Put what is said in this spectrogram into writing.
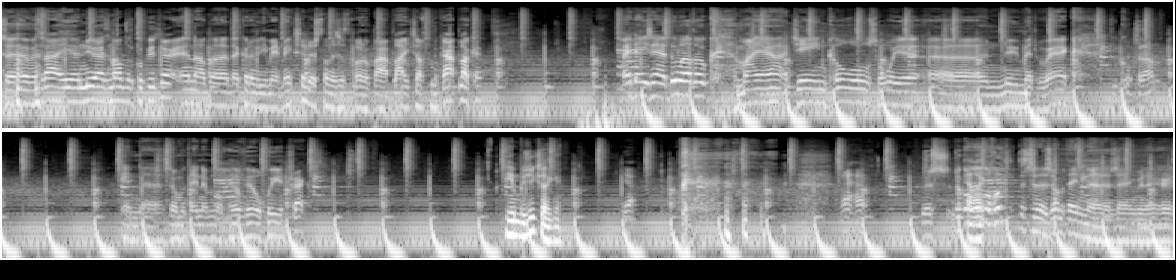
Dus eh, we draaien nu uit een andere computer en dan, eh, daar kunnen we niet mee mixen. Dus dan is het gewoon een paar plaatjes achter elkaar plakken. Bij deze doen we dat ook. Maya Jane Coles hoor je eh, nu met werk. Die komt eraan. En zometeen hebben we nog heel veel goede tracks. Hier muziek zeker. Ja. ja. Dus dat komt helemaal goed. Dus zometeen zijn we er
